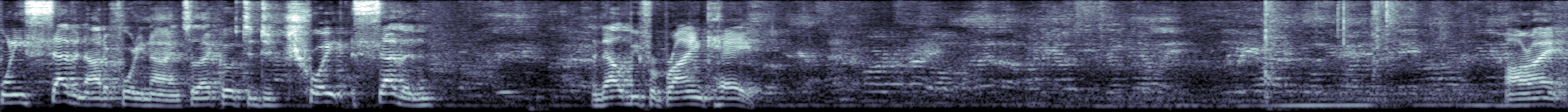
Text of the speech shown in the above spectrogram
Twenty-seven out of forty-nine, so that goes to Detroit seven, and that will be for Brian K. All right.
